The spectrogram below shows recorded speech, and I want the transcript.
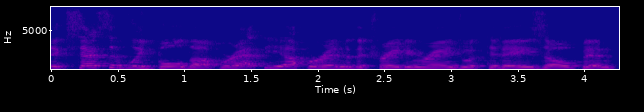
excessively bulled up. We're at the upper end of the trading range with today's open,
